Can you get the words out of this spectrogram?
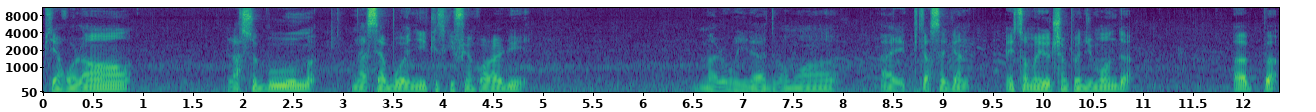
Pierre Roland. Lars Boom. Nasser Bouhani, qu'est-ce qu'il fait encore là lui? Mallory là devant moi. Allez, Peter Sagan et son maillot de champion du monde. Hop.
